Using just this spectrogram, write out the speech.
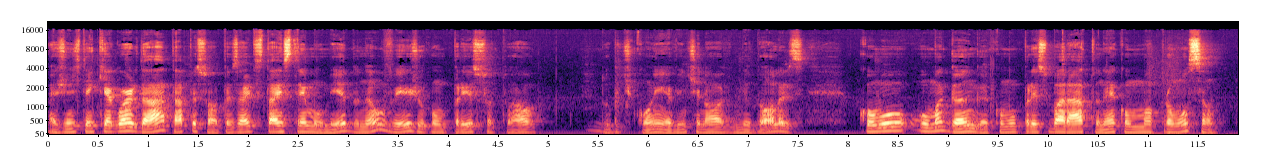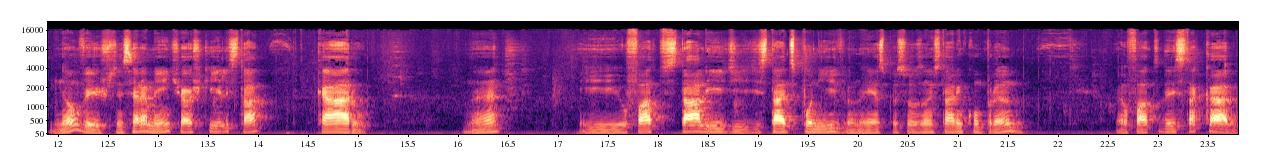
a gente tem que aguardar, tá, pessoal? Apesar de estar em extremo medo, não vejo com o preço atual do Bitcoin a 29 mil dólares como uma ganga, como um preço barato, né? Como uma promoção. Não vejo, sinceramente, eu acho que ele está caro, né? E o fato de estar ali, de, de estar disponível, né? as pessoas não estarem comprando, é o fato dele estar caro.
